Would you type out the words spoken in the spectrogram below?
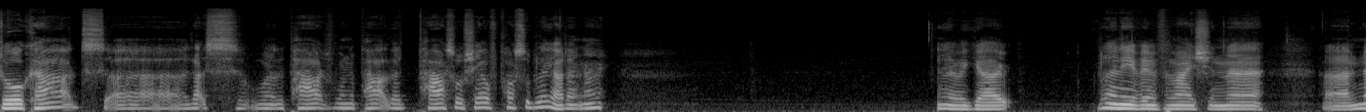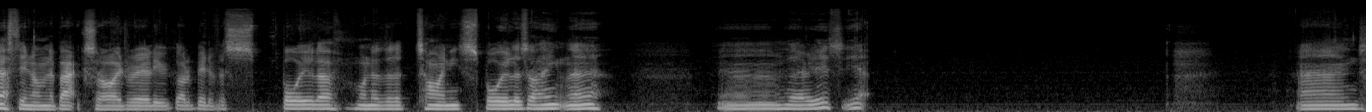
Door cards. Uh, that's one of the parts, one of the part of the parcel shelf, possibly. I don't know. There we go. Plenty of information there. Uh, nothing on the back side really. We've got a bit of a spoiler, one of the tiny spoilers, I think there. Um, there it is. Yeah. And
